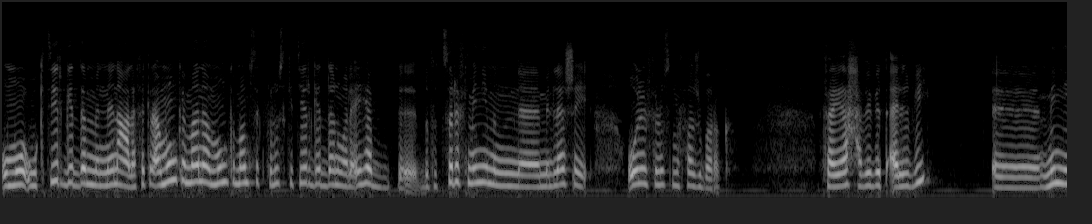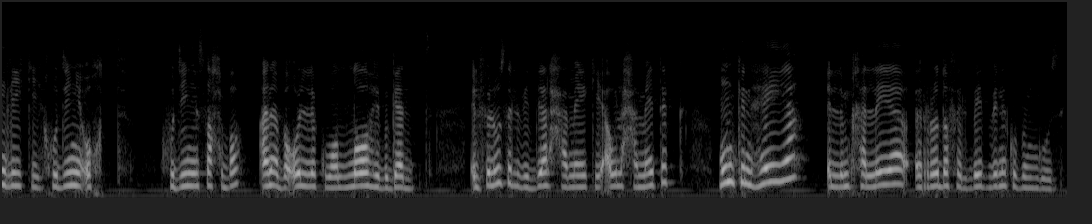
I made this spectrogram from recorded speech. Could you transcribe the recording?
وكتير جدا مننا على فكرة. ممكن أنا ممكن أمسك فلوس كتير جدا وألاقيها بتتصرف مني من من لا شيء. واقول الفلوس ما فيهاش بركة. فيا حبيبة قلبي آه، مني ليكي خديني أخت خديني صاحبة. أنا بقول لك والله بجد الفلوس اللي بيديها لحماكي أو لحماتك ممكن هي اللي مخلية الرضا في البيت بينك وبين جوزك.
